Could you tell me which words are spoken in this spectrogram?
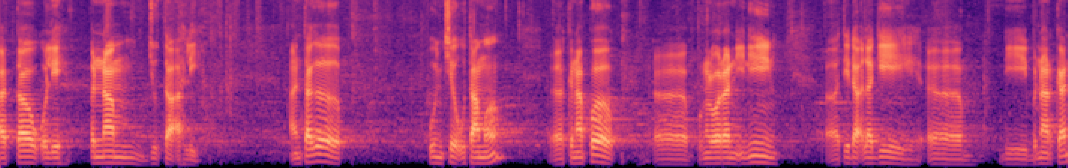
atau oleh 6 juta ahli. Antara punca utama uh, kenapa uh, pengeluaran ini uh, tidak lagi uh, dibenarkan.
